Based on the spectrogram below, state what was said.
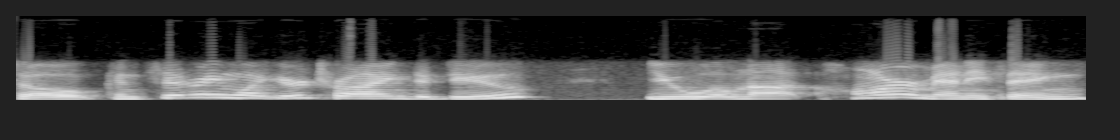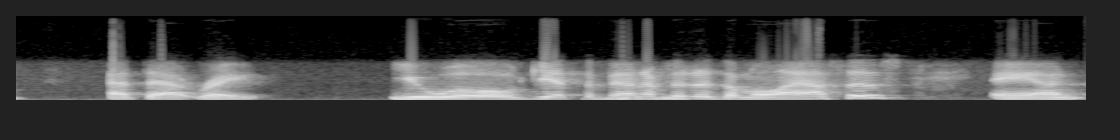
So, considering what you're trying to do, you will not harm anything at that rate. You will get the benefit of the molasses and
